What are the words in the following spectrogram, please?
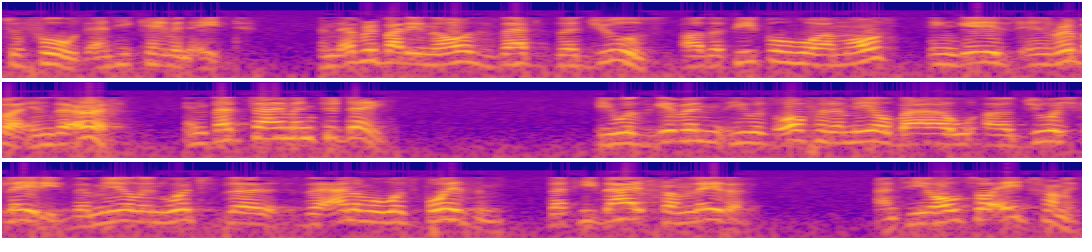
to food and he came and ate. And everybody knows that the Jews are the people who are most engaged in riba in the earth, in that time and today. He was given, he was offered a meal by a, a Jewish lady, the meal in which the, the animal was poisoned, that he died from later. And he also ate from it.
